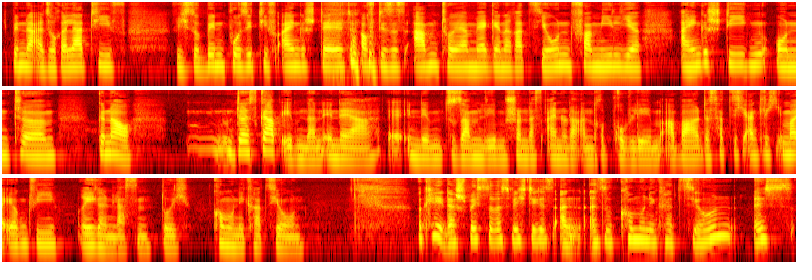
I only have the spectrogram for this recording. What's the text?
Ich bin da also relativ, wie ich so bin, positiv eingestellt auf dieses Abenteuer Mehrgenerationenfamilie eingestiegen und ähm, genau und es gab eben dann in, der, äh, in dem Zusammenleben schon das ein oder andere Problem. Aber das hat sich eigentlich immer irgendwie regeln lassen durch Kommunikation. Okay, da sprichst du was Wichtiges an. Also Kommunikation ist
